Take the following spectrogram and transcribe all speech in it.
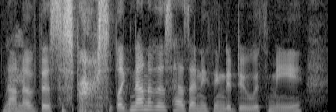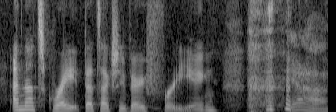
none Right. of this is person like none of this has anything to do with me. And that's great. That's actually very freeing. Yeah.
